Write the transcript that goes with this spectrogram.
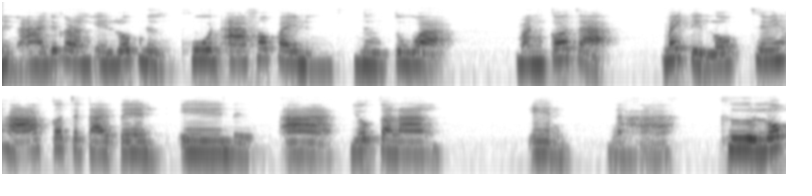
1 r ยกกำลัง n ลบ1คูณ r เข้าไป 1 1 ตัว มันก็จะไม่ติดลบใช่ไหมคะ ก็จะกลายเป็น a 1 r ยกกำลัง n นะคะ คือลบ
